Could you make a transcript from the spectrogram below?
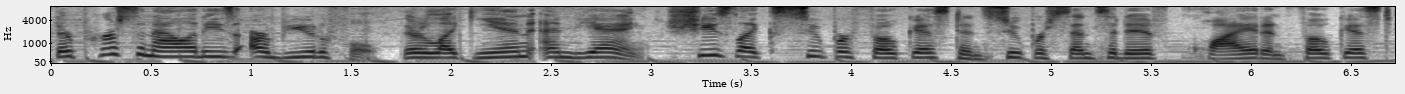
Their personalities personalities are beautiful. They're like yin and yang. She's like super focused and super sensitive, quiet and focused,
